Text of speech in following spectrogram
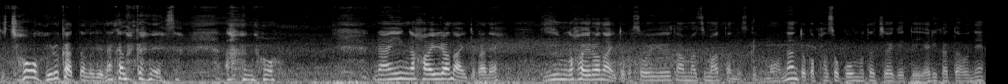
で超古かったのでなかなかねあの LINE が入らないとかね。Zoom が入らないとかそういう端末もあったんですけどもなんとかパソコンも立ち上げてやり方をね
